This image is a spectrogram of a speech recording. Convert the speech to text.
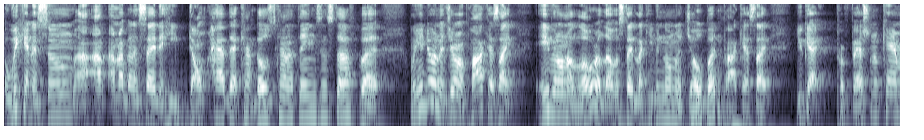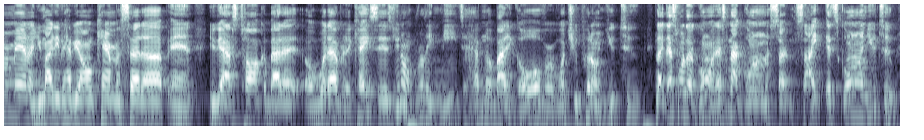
we can assume. I, I'm not gonna say that he don't have that kind, those kind of things and stuff, but when you're doing a general podcast, like even on a lower level state, like even on the Joe Budden podcast, like you got professional cameraman, or you might even have your own camera set up, and you guys talk about it, or whatever the case is. You don't really need to have nobody go over what you put on YouTube. Like that's where they're going. That's not going on a certain site. It's going on YouTube.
